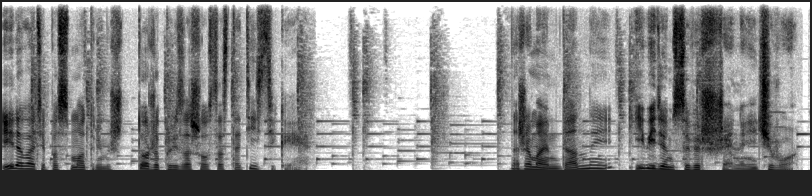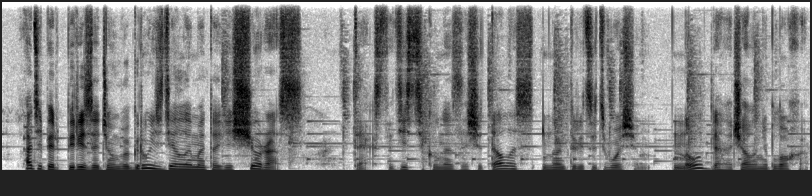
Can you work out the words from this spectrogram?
И давайте посмотрим, что же произошло со статистикой. Нажимаем данные и видим совершенно ничего. А теперь перезайдем в игру и сделаем это еще раз. Так, статистика у нас засчиталась 0.38. Ну, для начала неплохо.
